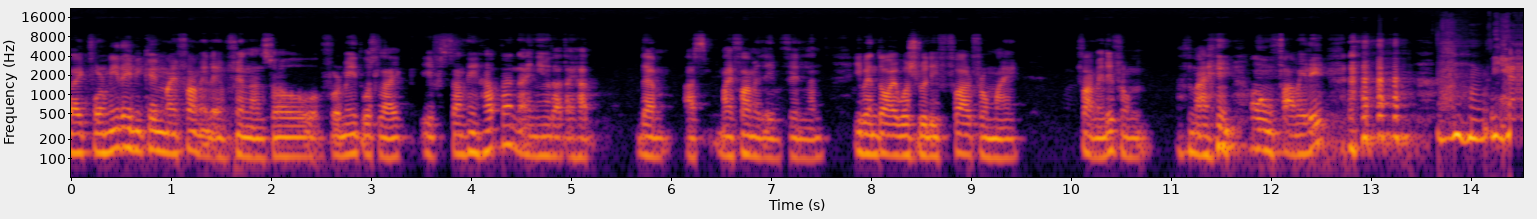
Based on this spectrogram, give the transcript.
like for me, they became my family in Finland. So for me, it was like if something happened, I knew that I had them as my family in Finland, even though I was really far from my family, from my own family. yeah.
